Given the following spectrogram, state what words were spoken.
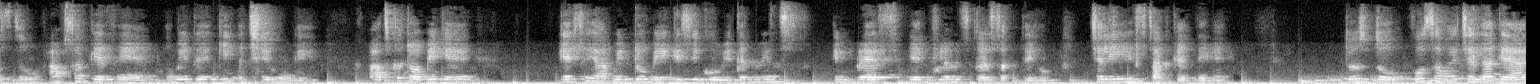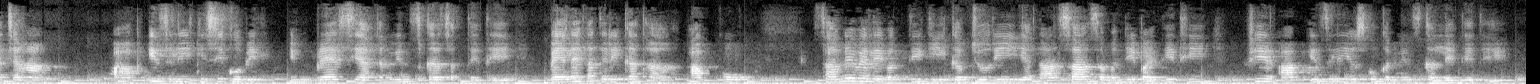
दोस्तों, आप सब कैसे हैं उम्मीद है कि अच्छे होंगे। आज का टॉपिक है, कैसे आप मिनटों में किसी को भी कन्विंस इम्प्रेस या इन्फ्लुएंस कर सकते हो? चलिए स्टार्ट करते हैं। दोस्तों, वो समय चला गया जहाँ आप इजीली किसी को भी इम्प्रेस या कन्विंस कर सकते थे। पहले का तरीका था, आपको सामने वाले व्यक्ति की कमज़ोरी या लालसा समझनी पड़ती थी। फिर आप इजीली उसको कन्विंस कर लेते थे।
